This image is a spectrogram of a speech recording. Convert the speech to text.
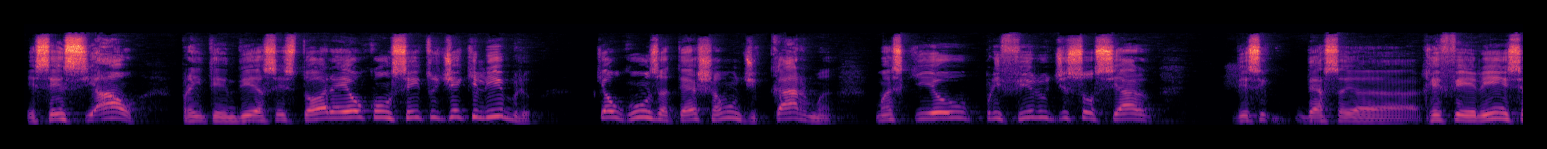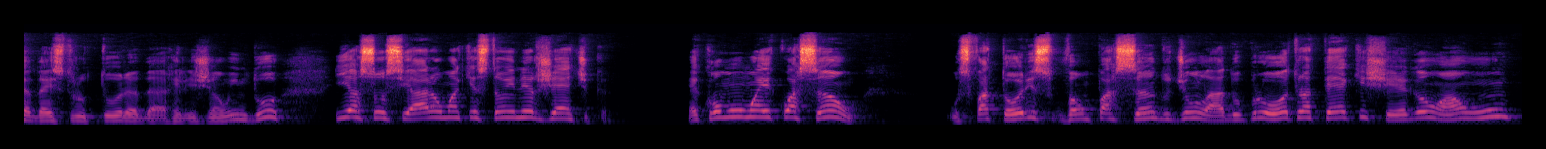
essencial para entender essa história é o conceito de equilíbrio, que alguns até chamam de karma, mas que eu prefiro dissociar desse, dessa referência da estrutura da religião hindu e associar a uma questão energética. É como uma equação. Os fatores vão passando de um lado para o outro até que chegam a um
